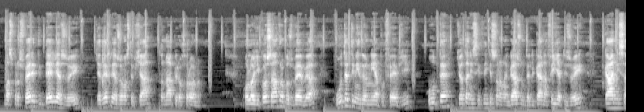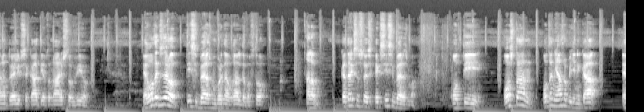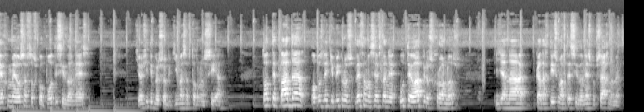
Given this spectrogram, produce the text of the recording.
μας προσφέρει την τέλεια ζωή και δεν χρειαζόμαστε πια τον άπειρο χρόνο. Ο λογικός άνθρωπος βέβαια ούτε την ειδονία αποφεύγει, ούτε και όταν οι συνθήκες τον αναγκάζουν τελικά να φύγει από τη ζωή, κάνει σαν να του έλειψε κάτι από τον άριστο βίο. Εγώ δεν ξέρω τι συμπέρασμα μπορείτε να βγάλετε από αυτό, αλλά κατέληξα στο εξής συμπέρασμα. Ότι όταν, όταν οι άνθρωποι γενικά έχουμε ως αυτοσκοπό τις ειδονές και όχι την προσωπική μας αυτογνωσία, τότε πάντα, όπως λέει και ο Πίκρος, δεν θα μας έφτανε ούτε ο άπειρος χρόνος για να κατακτήσουμε αυτές τις ειδονές που ψάχναμε.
